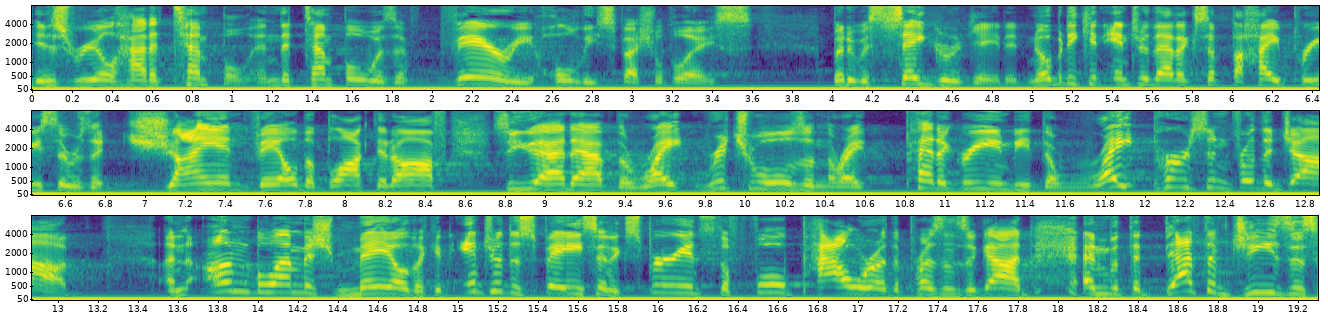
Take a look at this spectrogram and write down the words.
Israel had a temple, and the temple was a very holy, special place. But it was segregated. Nobody could enter that except the high priest. There was a giant veil that blocked it off. So you had to have the right rituals and the right pedigree and be the right person for the job. An unblemished male that could enter the space and experience the full power of the presence of God. And with the death of Jesus,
